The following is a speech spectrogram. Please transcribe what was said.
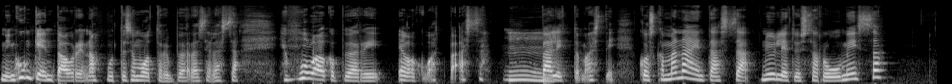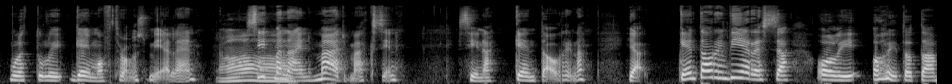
niin kuin kentaurina, mutta se moottoripyörä selässä. Ja mulla alkoi pyöriä elokuvat päässä mm. välittömästi, koska mä näin tässä nyljetyssä ruumiissa, mulle tuli Game of Thrones mieleen. Aa. Sitten mä näin Mad Maxin siinä kentaurina. Ja kentaurin vieressä oli, oli tota,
